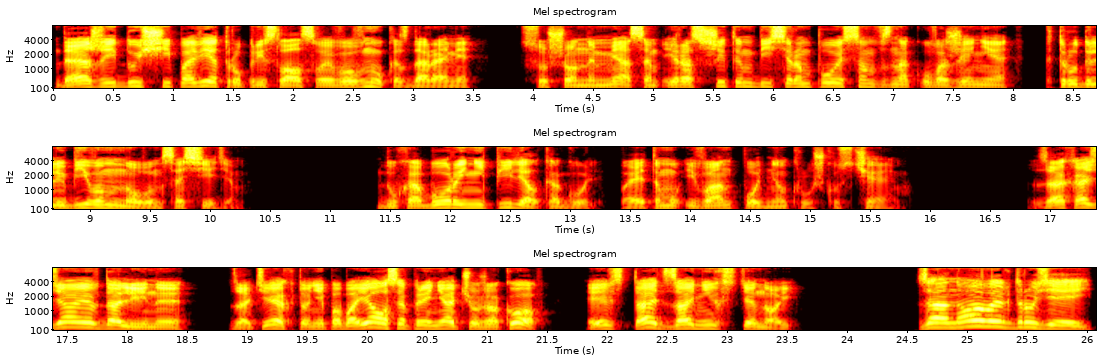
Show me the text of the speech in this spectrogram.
Даже идущий по ветру прислал своего внука с дарами, сушеным мясом и расшитым бисером поясом в знак уважения к трудолюбивым новым соседям. Духоборы не пили алкоголь, поэтому Иван поднял кружку с чаем. «За хозяев долины, за тех, кто не побоялся принять чужаков и встать за них стеной». «За новых друзей!»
